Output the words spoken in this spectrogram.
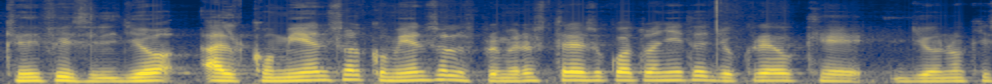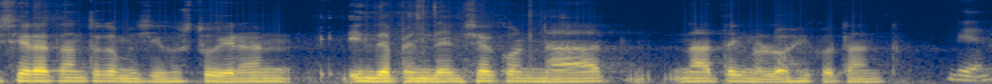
Qué difícil. Yo al comienzo, al comienzo, los primeros tres o cuatro añitos, yo creo que yo no quisiera tanto que mis hijos tuvieran independencia con nada, nada tecnológico tanto. Bien.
